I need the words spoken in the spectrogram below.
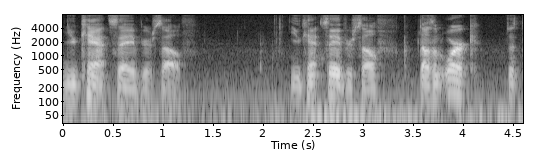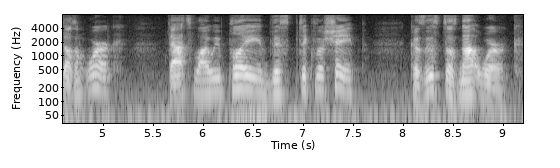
You can't save yourself. You can't save yourself. Doesn't work. Just doesn't work. That's why we play this particular shape, because this does not work.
